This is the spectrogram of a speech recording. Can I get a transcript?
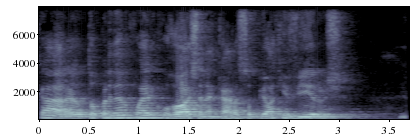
Cara, eu tô aprendendo com o Érico Rocha, né, cara? Eu sou pior que vírus.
